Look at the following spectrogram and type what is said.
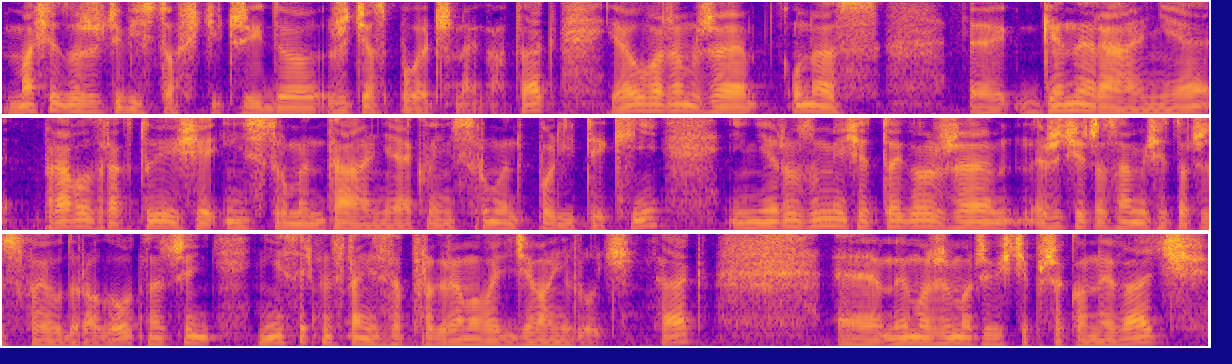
ma się do rzeczywistości, czyli do życia społecznego. Tak? Ja uważam, że u nas generalnie prawo traktuje się instrumentalnie, jako instrument polityki i nie rozumie się tego, że życie czasami się toczy swoją drogą, to znaczy nie jesteśmy w stanie zaprogramować działań ludzi, tak? My możemy oczywiście przekonywać,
